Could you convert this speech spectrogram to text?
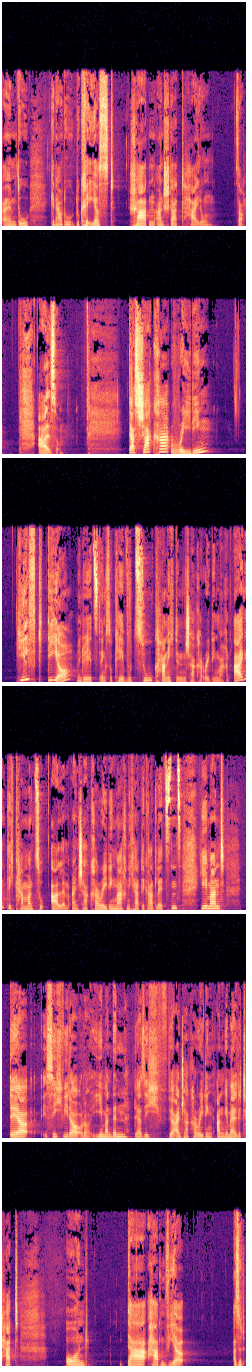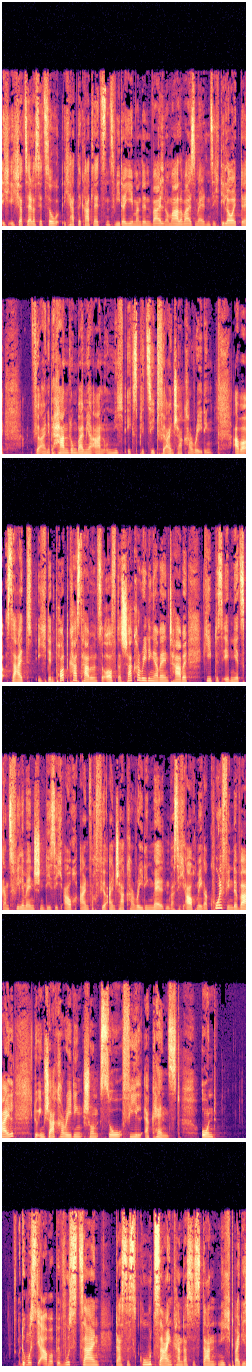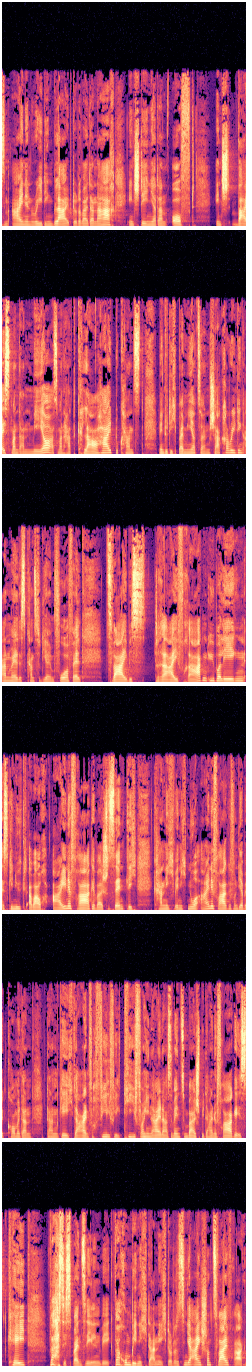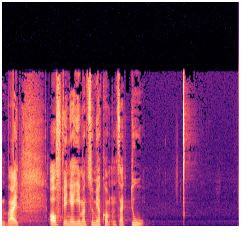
ähm, du, genau, du, du kreierst Schaden anstatt Heilung. So. Also. Das Chakra Reading hilft dir, wenn du jetzt denkst, okay, wozu kann ich denn ein Chakra Reading machen? Eigentlich kann man zu allem ein Chakra Reading machen. Ich hatte gerade letztens jemand, der sich wieder oder jemanden, der sich für ein Chakra Reading angemeldet hat und da haben wir, also ich, ich erzähle das jetzt so, ich hatte gerade letztens wieder jemanden, weil normalerweise melden sich die Leute für eine Behandlung bei mir an und nicht explizit für ein Chakra-Reading. Aber seit ich den Podcast habe und so oft das Chakra-Reading erwähnt habe, gibt es eben jetzt ganz viele Menschen, die sich auch einfach für ein Chakra-Reading melden, was ich auch mega cool finde, weil du im Chakra-Reading schon so viel erkennst. Und Du musst dir aber bewusst sein, dass es gut sein kann, dass es dann nicht bei diesem einen Reading bleibt, oder weil danach entstehen ja dann oft weiß man dann mehr, also man hat Klarheit. Du kannst, wenn du dich bei mir zu einem Chakra-Reading anmeldest, kannst du dir im Vorfeld zwei bis drei Fragen überlegen. Es genügt aber auch eine Frage, weil schlussendlich kann ich, wenn ich nur eine Frage von dir bekomme, dann, dann gehe ich da einfach viel, viel tiefer hinein. Also wenn zum Beispiel deine Frage ist, Kate, was ist mein Seelenweg? Warum bin ich da nicht? Oder das sind ja eigentlich schon zwei Fragen, weil oft, wenn ja jemand zu mir kommt und sagt, du,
